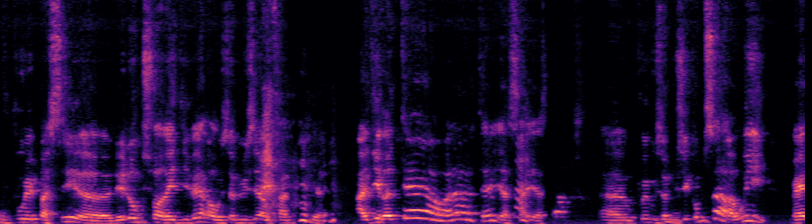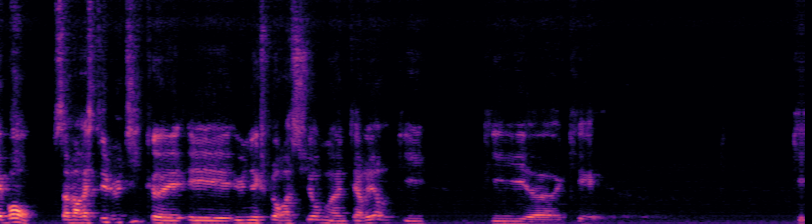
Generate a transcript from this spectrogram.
vous pouvez passer euh, les longues soirées d'hiver à vous amuser en famille, à dire tiens, voilà, il y a ça, il y a ça. vous pouvez vous amuser comme ça, oui. Mais bon, ça va rester ludique et, une exploration intérieure qui, qui, qui, est, qui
